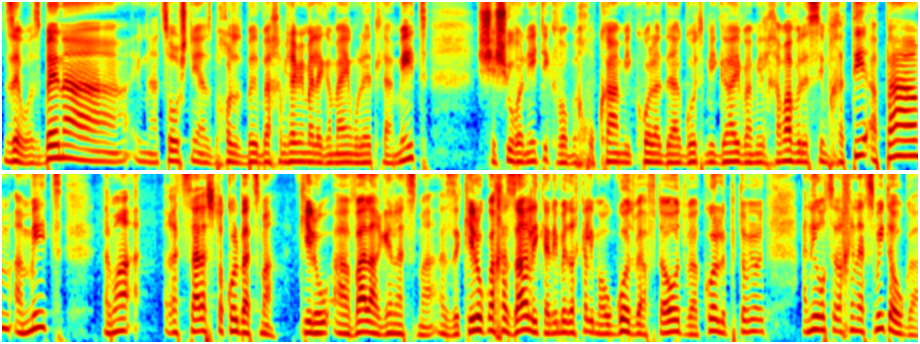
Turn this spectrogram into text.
זהו, אז בין ה... אם נעצור שנייה, אז בכל זאת, בחמישה ימים האלה גם היה יום הולדת לעמית. ששוב, אני הייתי כבר מחוקה מכל הדאגות מגיא והמלחמה, ולשמחתי, הפעם עמית אמרה, רצתה לעשות הכל בעצמה. כאילו, אהבה לארגן לעצמה. אז זה כאילו כל כך עזר לי, כי אני בדרך כלל עם העוגות וההפתעות והכול, ופתאום היא אומרת, אני רוצה להכין לעצמי את העוגה.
